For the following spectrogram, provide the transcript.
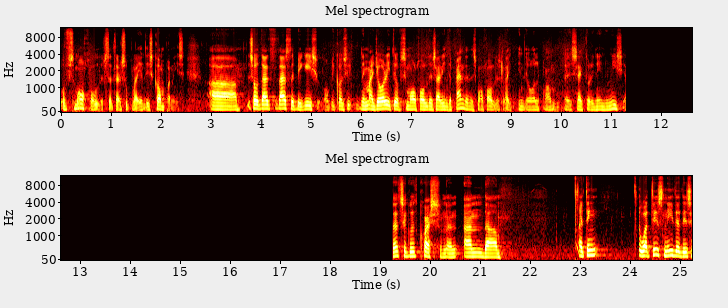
of smallholders that are supplying these companies. Uh, so that's, that's the big issue, because the majority of smallholders are independent smallholders, like in the oil palm uh, sector in Indonesia. That's a good question, and, and um, I think what is needed is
